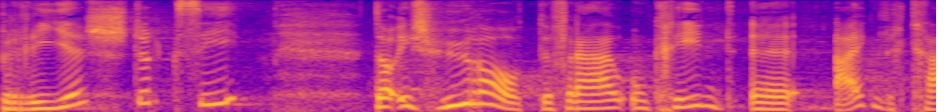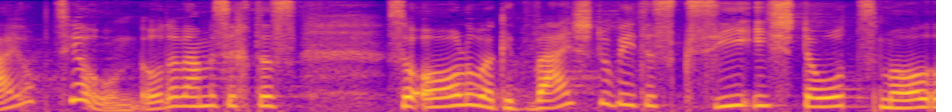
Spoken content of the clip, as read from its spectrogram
Priester. Da ist heiraten, Frau und Kind äh, eigentlich keine Option, oder? Wenn man sich das so anschaut, weißt du, wie das war, dort mal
